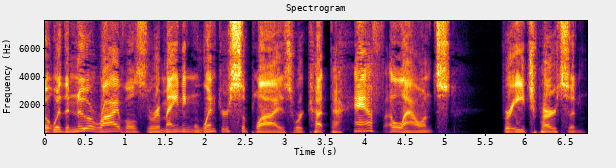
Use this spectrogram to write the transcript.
but with the new arrivals, the remaining winter supplies were cut to half allowance for each person.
